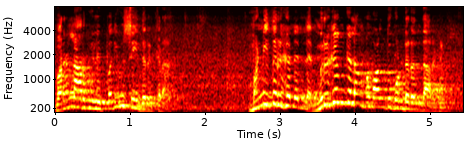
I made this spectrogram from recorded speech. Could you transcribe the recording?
வரலாறுகளை பதிவு செய்திருக்கிறார். மனிதர்கள் அல்ல மிருகங்களாக வாழ்ந்து கொண்டிருந்தார்கள்.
